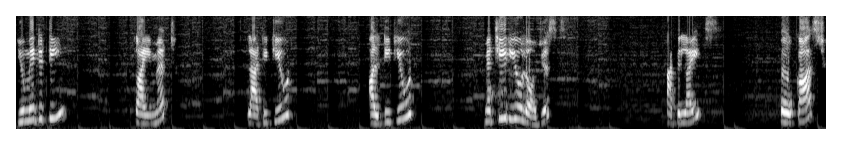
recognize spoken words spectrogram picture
humidity, climate, latitude, altitude, meteorologist, satellites, forecast,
